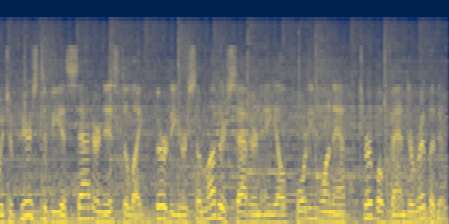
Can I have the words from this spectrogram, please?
which appears to be a Saturn Izdeliye 30 or some other Saturn AL-41F turbofan derivative.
